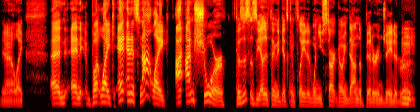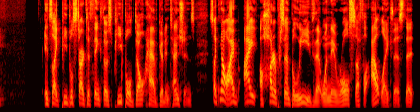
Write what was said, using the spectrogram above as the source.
you know like and and but like and, and it's not like I, am sure because this is the other thing that gets conflated when you start going down the bitter and jaded road mm. it's like people start to think those people don't have good intentions it's like no i i 100% believe that when they roll stuff out like this that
